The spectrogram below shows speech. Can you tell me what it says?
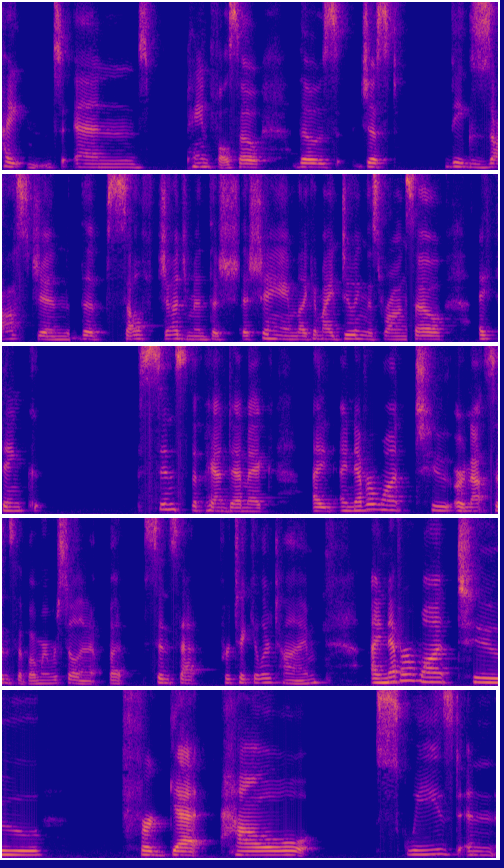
heightened and painful. So those just the exhaustion, the self judgment, the, sh- the shame like, am I doing this wrong? So I think since the pandemic, I, I never want to, or not since the, mean, we're still in it, but since that particular time, I never want to forget how squeezed and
